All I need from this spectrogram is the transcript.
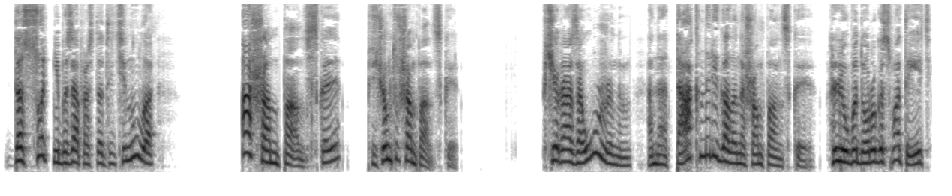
до сотни бы запросто дотянула. А шампанское? Причем тут шампанское? Вчера за ужином она так налегала на шампанское. Любо-дорого смотреть.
